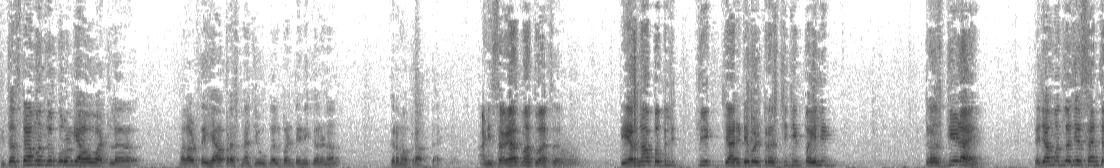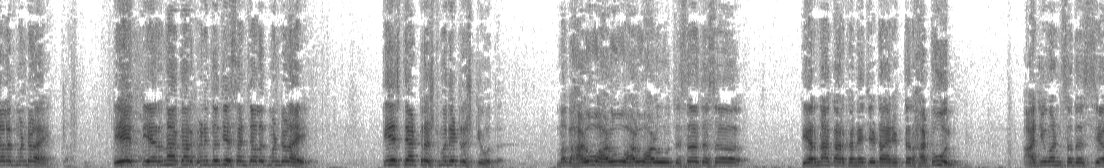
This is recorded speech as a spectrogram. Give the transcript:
तिथंच का मंजूर करून घ्यावं वाटलं? मला वाटतं ह्या प्रश्नाची उकल पण त्यांनी करणं क्रमप्राप्त आहे. आणि सगळ्यात महत्वाचं तेरणा पब्लिक चॅरिटेबल ट्रस्टची जी पहिली ट्रस्ट डीड आहे त्याच्यामधलं जे संचालक मंडळ आहे ते तेरणा कारखान्याचं जे संचालक मंडळ आहे तेच त्या ट्रस्टमध्ये ट्रस्टी होतं. मग हळूहळू हळूहळू जसं जसं तेरणा कारखान्याचे डायरेक्टर हटवून आजीवन सदस्य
